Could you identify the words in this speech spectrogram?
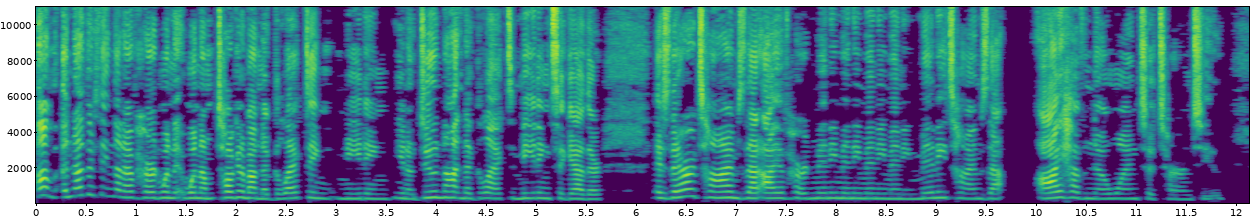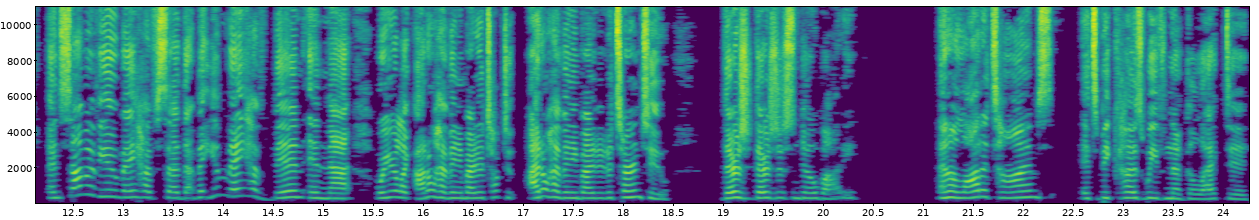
Um, another thing that I've heard when, when I'm talking about neglecting meeting, you know, do not neglect meeting together is there are times that I have heard many, many, many, many, many times that I have no one to turn to. And some of you may have said that, but you may have been in that where you're like, I don't have anybody to talk to. I don't have anybody to turn to. There's, there's just nobody. And a lot of times it's because we've neglected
